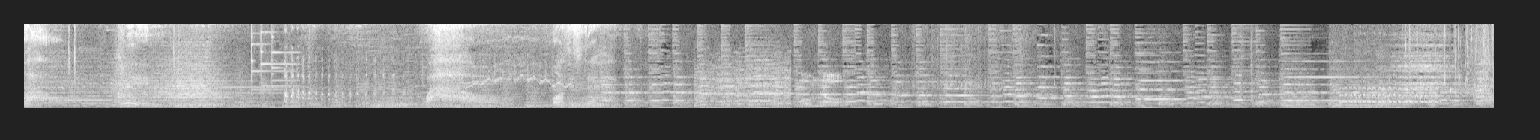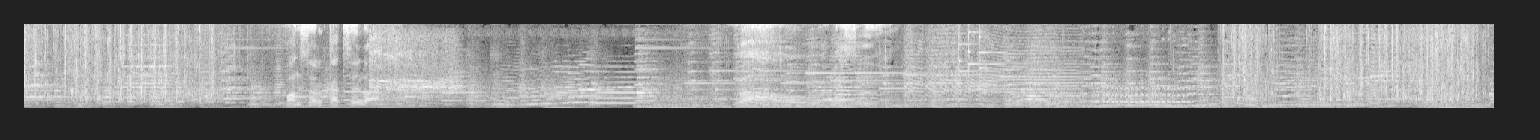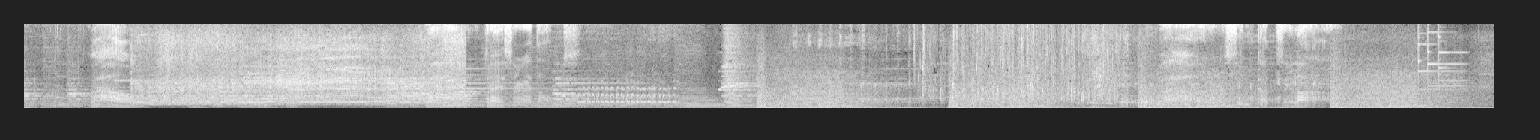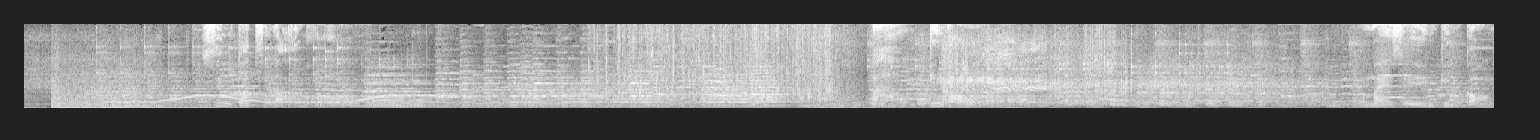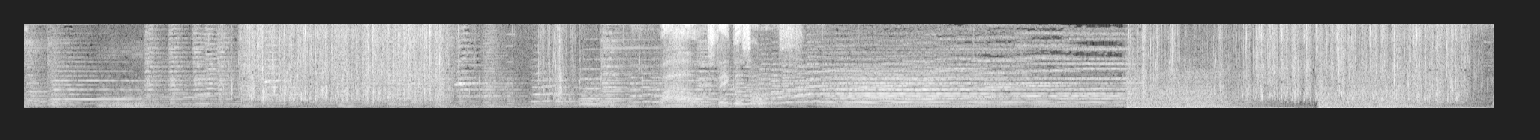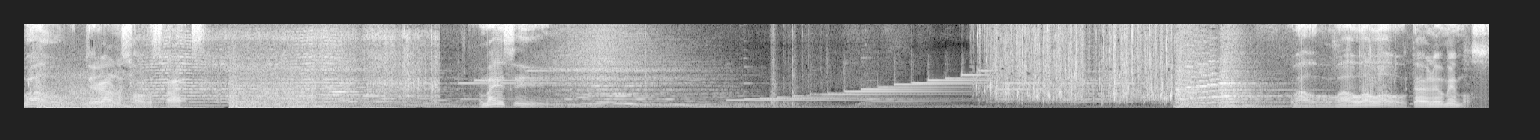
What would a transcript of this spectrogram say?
Wow, green. wow, what is that? Oh no! Monster Godzilla. Wow. Wow. Wow, Triceratops. Wow, Shin Godzilla. Shin Godzilla. Oh. Amazing King Kong. Wow, Stegosaurus. Wow, Tyrannosaurus Rex. Amazing. Wow, wow, wow, wow, Gallimimus.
